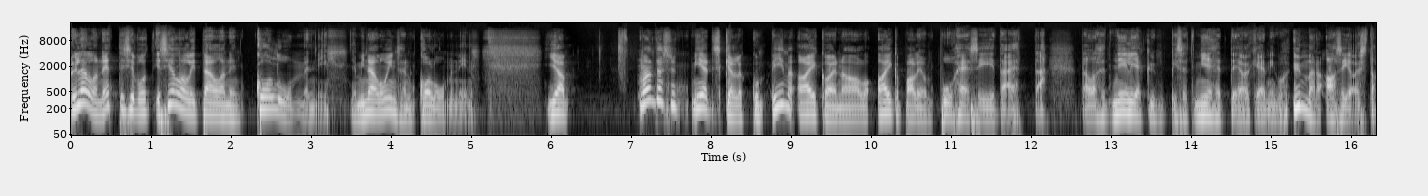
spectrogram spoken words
Ylellä on nettisivut ja siellä oli tällainen kolumni ja minä luin sen kolumnin. Ja mä oon tässä nyt mietiskellyt, kun viime aikoina on ollut aika paljon puhe siitä, että tällaiset neljäkymppiset miehet ei oikein niin kuin ymmärrä asioista.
